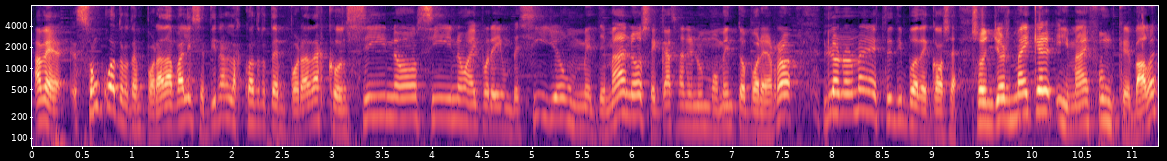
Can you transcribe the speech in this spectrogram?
a ver, son cuatro temporadas, ¿vale? Y se tiran las cuatro temporadas con sí, no, sí, no, hay por ahí un besillo, un metemano, se casan en un momento por error. Lo normal en este tipo de cosas. Son George Michael y Mike Funke, ¿vale?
